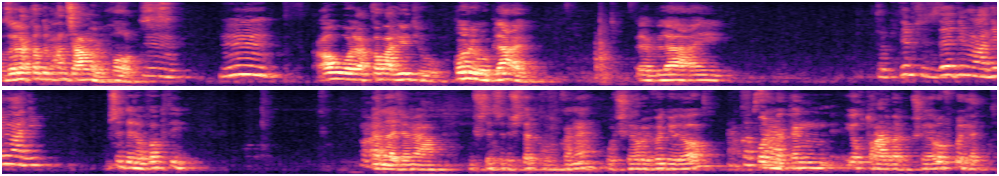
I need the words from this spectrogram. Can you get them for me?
أظن العقاب ده محدش عمله خالص. مم. أول عقاب على اليوتيوب. كوري وبلعي ابلعي. طب بتمشي إزاي دي؟ مع دي مع دي. مش انت اللي وافقتي يلا يا جماعة مش تنسوا تشتركوا في القناة وتشيروا الفيديو ده. في كل. مكان يخطر على بالكم. شيروه في كل حتة.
